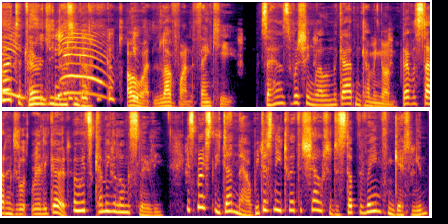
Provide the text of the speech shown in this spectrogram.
That's apparently not enough. Oh, I'd love one, thank you. So how's Wishing Well in the garden coming on? That was starting to look really good. Oh, it's coming along slowly. It's mostly done now. We just need to add the shelter to stop the rain from getting in,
